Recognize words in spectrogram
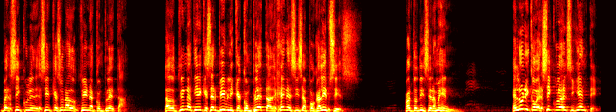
versículo y decir que es una doctrina completa. La doctrina tiene que ser bíblica completa, de Génesis a Apocalipsis. ¿Cuántos dicen amén? El único versículo es el siguiente,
